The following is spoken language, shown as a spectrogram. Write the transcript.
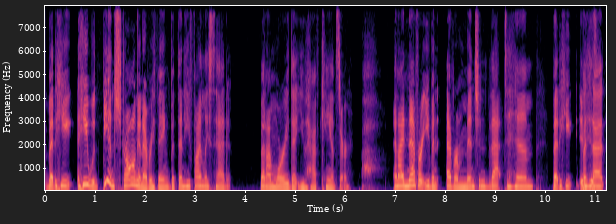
but he he was being strong and everything but then he finally said but i'm worried that you have cancer and i never even ever mentioned that to him but he in But his that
